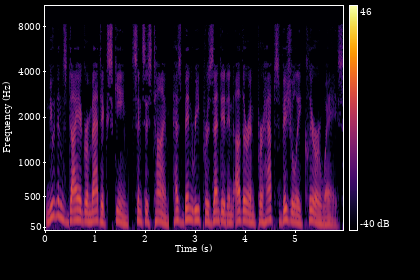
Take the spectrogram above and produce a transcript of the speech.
Newton's diagrammatic scheme, since his time, has been represented in other and perhaps visually clearer ways.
